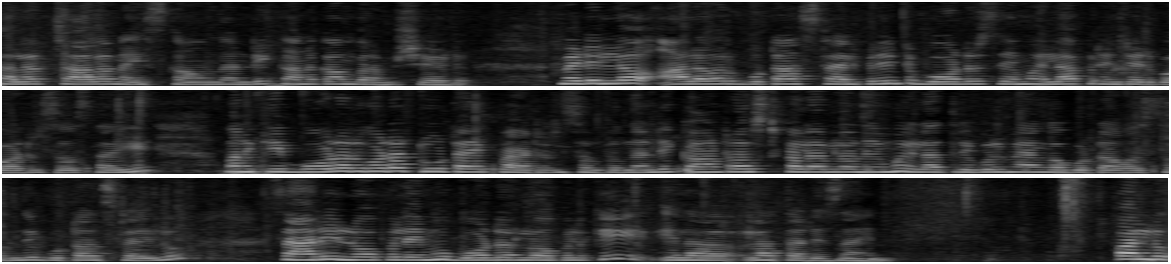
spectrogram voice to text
కలర్ చాలా నైస్గా ఉందండి. కనకాంబరం షేడ్ మిడిల్లో all over buta style print borders ఏమో ఇలా ప్రింటెడ్ బార్డర్స్ వస్తాయి. మనకి బోర్డర్ కూడా టూ టైప్ ప్యాటర్న్స్ ఉంటుందండి. కాంట్రాస్ట్ కలర్లోనేమో ఇలా త్రిబుల్ మ్యాంగో బుటా వస్తుంది బుటా స్టైలు శారీ లోపలేమో బోర్డర్ లోపలికి ఇలా లతా డిజైన్ పళ్ళు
